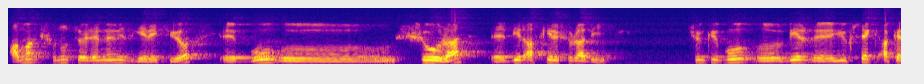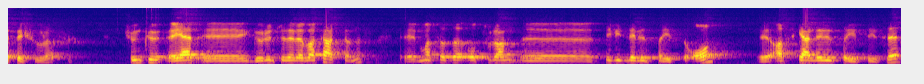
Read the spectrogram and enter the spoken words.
Ama şunu söylememiz gerekiyor. E, bu e, şura e, bir askeri şura değil. Çünkü bu e, bir e, yüksek AKP şurası. Çünkü eğer e, görüntülere bakarsanız e, masada oturan e, sivillerin sayısı 10, e, askerlerin sayısı ise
